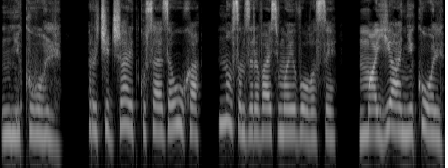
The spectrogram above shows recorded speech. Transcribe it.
«Николь!» — рычит Джаред, кусая за ухо, носом зарываясь в мои волосы. «Моя Николь!»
